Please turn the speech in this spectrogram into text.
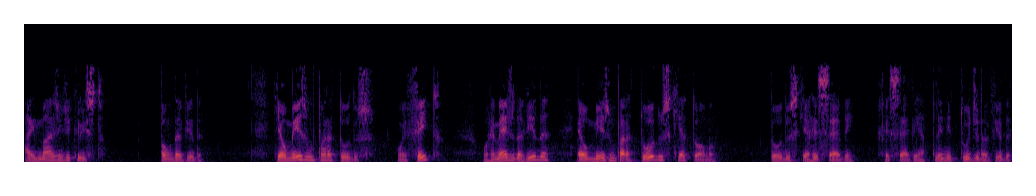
a imagem de Cristo, pão da vida, que é o mesmo para todos. Com efeito, o remédio da vida é o mesmo para todos que a tomam todos que a recebem, recebem a plenitude da vida.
